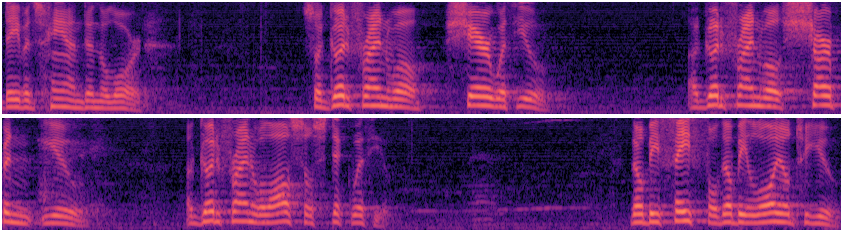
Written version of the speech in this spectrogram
David's hand in the Lord. So a good friend will share with you. A good friend will sharpen you. A good friend will also stick with you. They'll be faithful, they'll be loyal to you.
